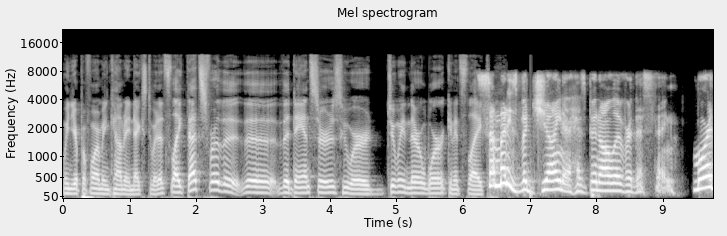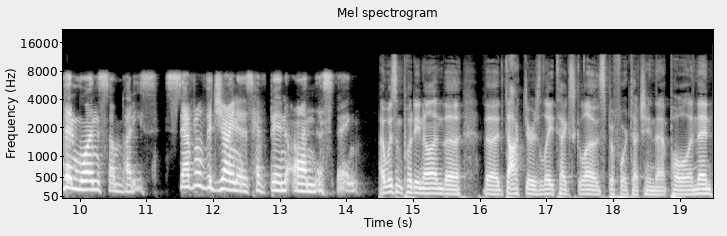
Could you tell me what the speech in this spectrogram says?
when you're performing comedy next to it. It's like that's for the the the dancers who are doing their work, and it's like somebody's vagina has been all over this thing. More than one somebody's. Several vaginas have been on this thing. I wasn't putting on the the doctor's latex gloves before touching that pole, and then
